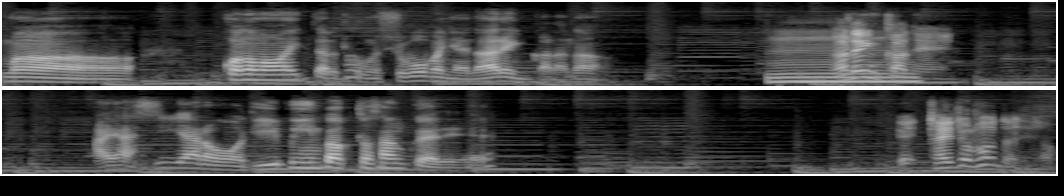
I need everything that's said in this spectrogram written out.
まあ、このままいったら多分守護馬にはなれんからな。うーんなれんか。ね。怪しいやろ、ディープインパクト3区やで。え、タイトルホルダーでしょ？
